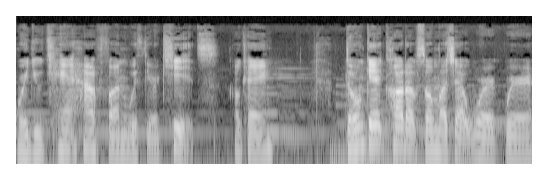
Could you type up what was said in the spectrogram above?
where you can't have fun with your kids, okay? Don't get caught up so much at work where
